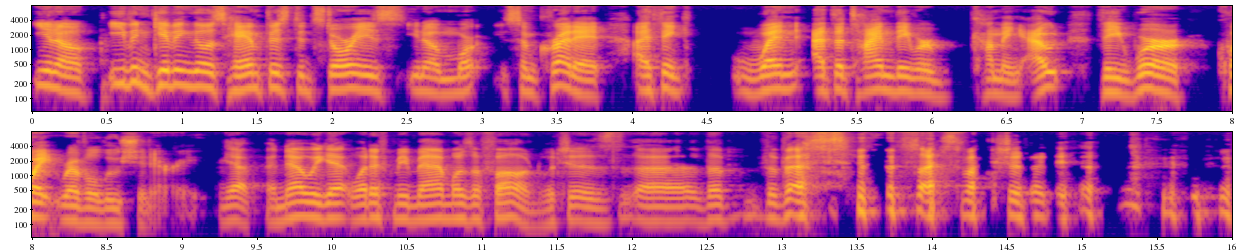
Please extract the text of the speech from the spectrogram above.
you know, even giving those ham-fisted stories, you know, more some credit, I think when at the time they were coming out, they were quite revolutionary. Yep, and now we get "What if me man was a phone," which is uh, the the best science fiction idea.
